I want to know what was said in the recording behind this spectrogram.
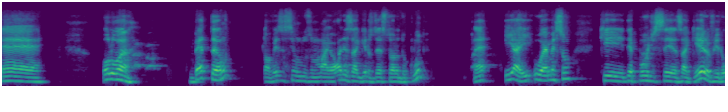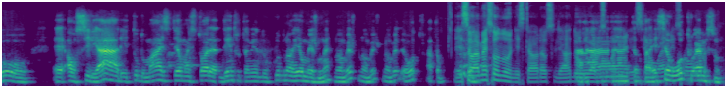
É, o Luan, Betão, talvez assim um dos maiores zagueiros da história do clube, né? E aí o Emerson, que depois de ser zagueiro, virou é, auxiliar e tudo mais, tem uma história dentro também do clube, não é eu mesmo, né? Não é o mesmo? Não é o mesmo? Não é, mesmo? é outro? Ah, tá bom. Esse é o Emerson Nunes, que é o auxiliar do ah, Emerson Ah, então esse tá, é esse é o outro Emerson.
